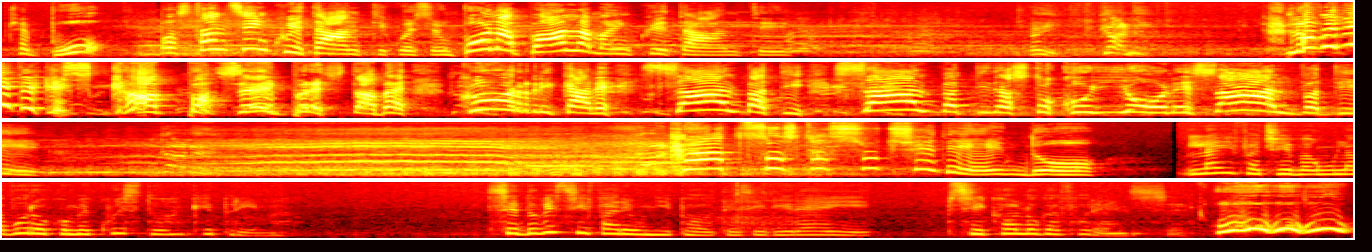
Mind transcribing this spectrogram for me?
Cioè, boh, abbastanza inquietanti queste. Un po' una palla, ma inquietanti. Ehi, cane! Lo vedete che scappa sempre sta be- Corri cane, salvati, salvati da sto coglione, salvati! Cazzo sta succedendo? Lei faceva un lavoro come questo anche prima. Se dovessi fare un'ipotesi, direi psicologa forense. Uh, uh, uh.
